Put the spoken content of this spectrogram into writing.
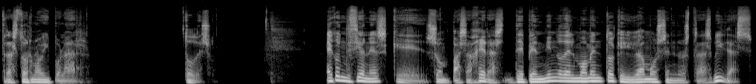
trastorno bipolar. Todo eso. Hay condiciones que son pasajeras, dependiendo del momento que vivamos en nuestras vidas,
